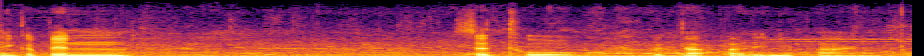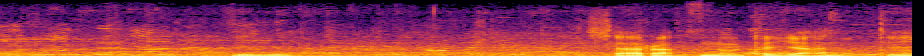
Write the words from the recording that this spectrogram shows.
นี้ก็เป็นสถูปพุทธปรินิพานที่สารนุทยานที่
